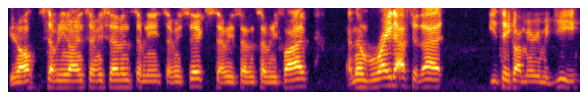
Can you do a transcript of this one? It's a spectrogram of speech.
You know, 79, 77, 78, 76, 77, 75. And then right after that, you take on Mary McGee.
